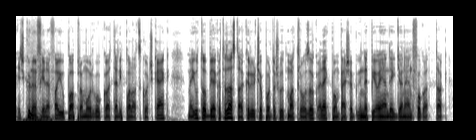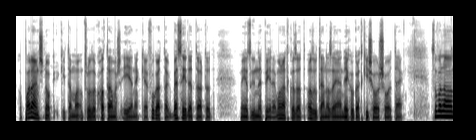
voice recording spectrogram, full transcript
és különféle fajú papra morgókkal teli palackocskák, mely utóbbiakat az asztal körül csoportosult matrózok a legpompásabb ünnepi ajándék gyanánt fogadtak. A parancsnok, kit a matrózok hatalmas éjjenekkel fogadtak, beszédet tartott, mely az ünnepére vonatkozott, azután az ajándékokat kisorsolták. Szóval a, az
